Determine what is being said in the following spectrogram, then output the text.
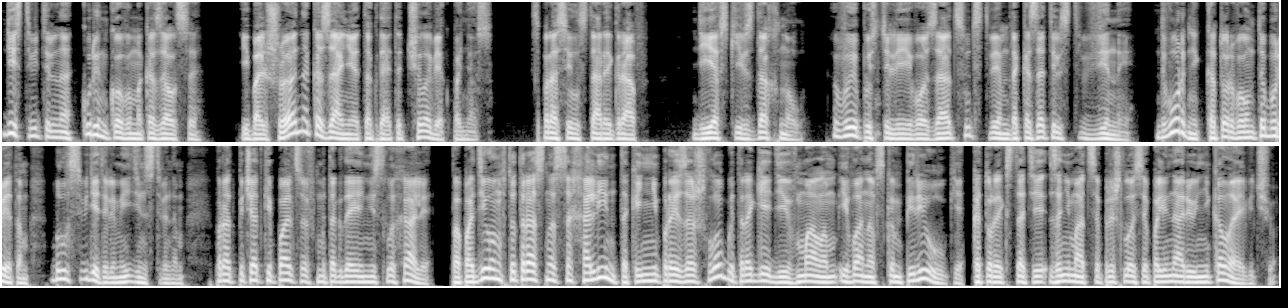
Действительно, Куренковым оказался. «И большое наказание тогда этот человек понес?» — спросил старый граф. Диевский вздохнул. Выпустили его за отсутствием доказательств вины. Дворник, которого он табуретом, был свидетелем единственным. Про отпечатки пальцев мы тогда и не слыхали. Попади он в тот раз на Сахалин, так и не произошло бы трагедии в Малом Ивановском переулке, которой, кстати, заниматься пришлось Аполлинарию Николаевичу.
